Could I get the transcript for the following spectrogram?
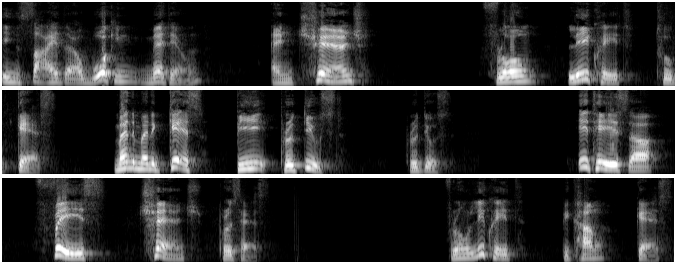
inside the working medium and change from liquid to gas. Many, many gas be produced. Produced. It is a phase change process. From liquid become gas.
